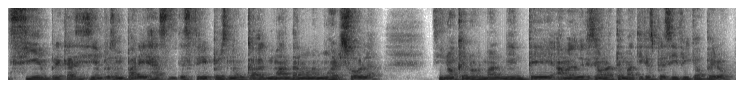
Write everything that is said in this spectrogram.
Siempre, casi siempre son parejas de strippers, nunca mandan a una mujer sola, sino que normalmente, a menos de que sea una temática específica, pero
